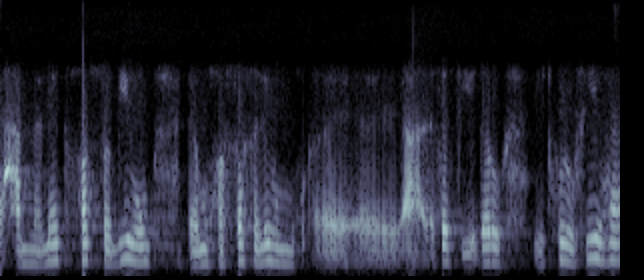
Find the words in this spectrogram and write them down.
حمامات خاصة بيهم مخصصة لهم آه، على أساس يقدروا يدخلوا فيها.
